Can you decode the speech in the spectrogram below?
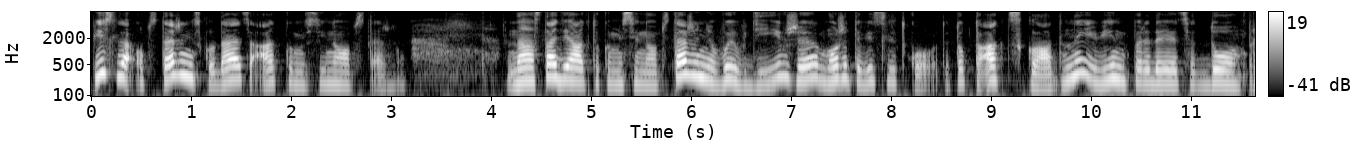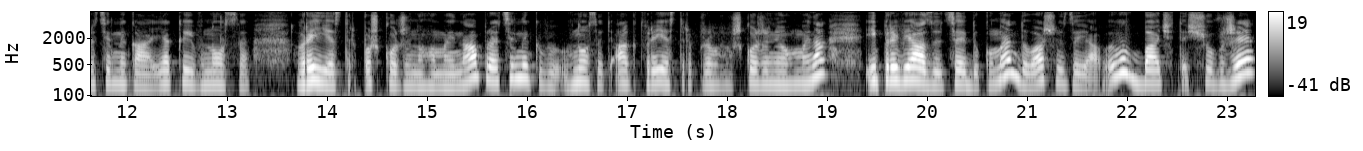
Після обстеження складається акт комісійного обстеження. На стадії акту комісійного обстеження ви в дії вже можете відслідковувати. Тобто акт складений, він передається до працівника, який вносить в реєстр пошкодженого майна. Працівник вносить акт в реєстр пошкодженого майна і прив'язує цей документ до вашої заяви. Ви бачите, що вже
